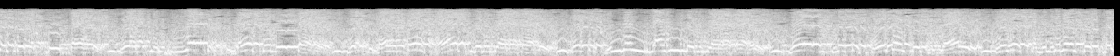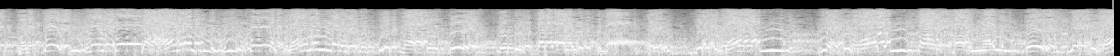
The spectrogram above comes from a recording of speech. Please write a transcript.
کر کے رکھ دیتا ہے، وہ اپنی سیت کو خدا سے دیتا ہے۔ وہ خدا کا ہاتھ بن جاتا ہے، وہ تو ہندو انسانی بن جاتا ہے۔ وہ اپنے کو فوٹو سے بنائے وہ سمندروں سے پھٹتے، وہ اسے پہاڑوں کی سے ٹکرانے میں کوشش محسوس ہے کیونکہ اس کا خدا ہے۔ یہ خدا کی خدا کی کارخانائی سے یہ خدا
